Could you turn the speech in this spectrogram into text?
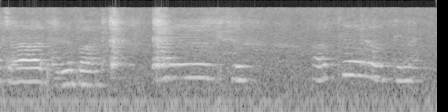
さずばあけあけ。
